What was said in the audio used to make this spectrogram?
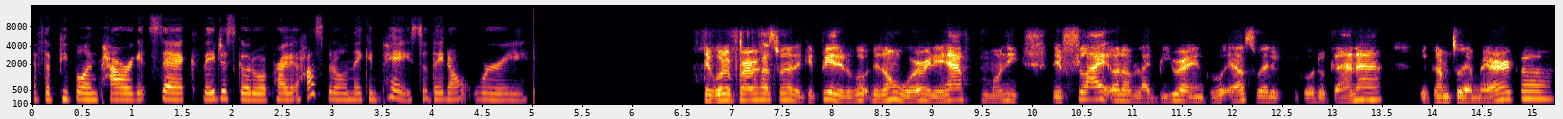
if the people in power get sick, they just go to a private hospital and they can pay so they don't worry. They go to private hospital, they can pay, they, go, they don't worry, they have money. They fly out of Liberia and go elsewhere. They go to Ghana, they come to America,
